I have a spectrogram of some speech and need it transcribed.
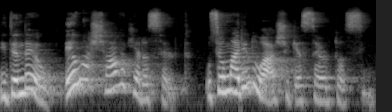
Entendeu? Eu achava que era certo. O seu marido acha que é certo assim.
